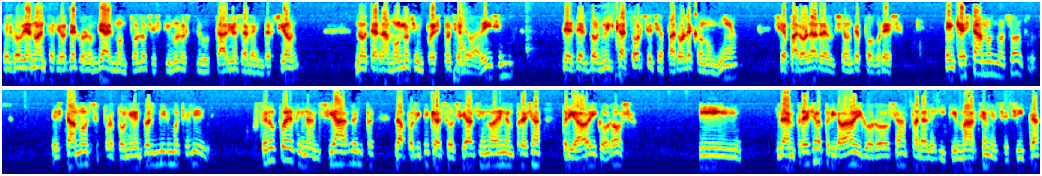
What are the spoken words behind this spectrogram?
El gobierno anterior de Colombia desmontó los estímulos tributarios a la inversión, nos derramó unos impuestos elevadísimos. Desde el 2014 se paró la economía, se paró la reducción de pobreza. ¿En qué estamos nosotros? Estamos proponiendo el mismo equilibrio. Usted no puede financiar la, política social si no hay una empresa privada vigorosa. Y la empresa privada vigorosa para legitimarse necesita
